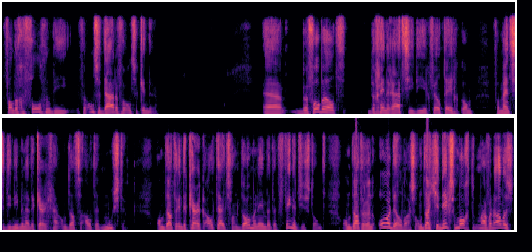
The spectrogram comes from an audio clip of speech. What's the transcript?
van de gevolgen die, van onze daden voor onze kinderen? Uh, bijvoorbeeld de generatie die ik veel tegenkom van mensen die niet meer naar de kerk gaan omdat ze altijd moesten omdat er in de kerk altijd zo'n dominee met het vingertje stond. Omdat er een oordeel was. Omdat je niks mocht, maar van alles,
